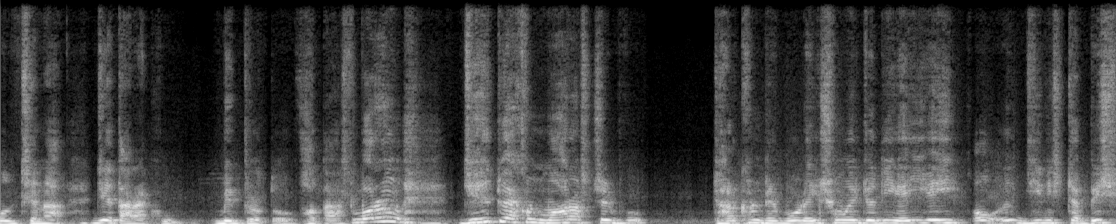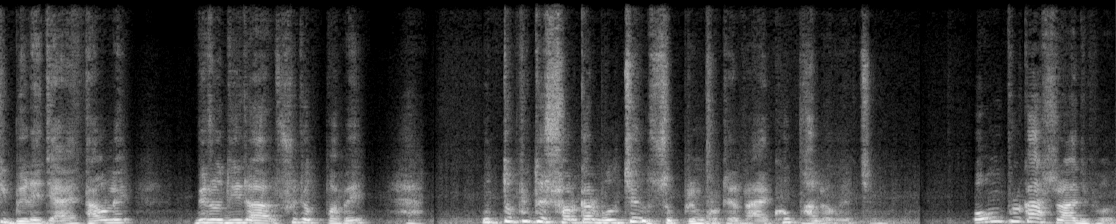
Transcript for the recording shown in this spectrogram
বলছে না যে তারা খুব বিব্রত, হতাশ। বরং যেহেতু এখন মহারাষ্ট্রের ভোট, ঝাড়খণ্ডের ভোট, এই সময় যদি এই এই জিনিসটা বেশি বেড়ে যায়, তাহলে বিরোধীরা সুযোগ পাবে। উত্তরপ্রদেশ সরকার বলছে সুপ্রিম কোর্টের রায় খুব ভালো হয়েছে। ওম প্রকাশ রাজভর,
